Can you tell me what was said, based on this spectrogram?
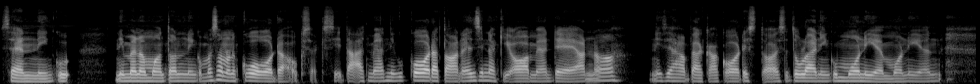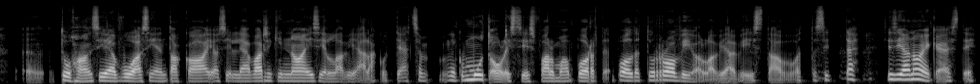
sen niin kuin nimenomaan ton, niin kuin mä sanon, koodaukseksi sitä, että meidät niin kuin koodataan ensinnäkin A meidän DNA, niin sehän on pelkää koodistoa ja se tulee niin kuin monien monien tuhansien vuosien takaa jo silleen, varsinkin naisilla vielä, kun tiedät, se, niin kuin mut olisi siis varmaan poltettu roviolla vielä 500 vuotta sitten. Siis ihan oikeasti.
